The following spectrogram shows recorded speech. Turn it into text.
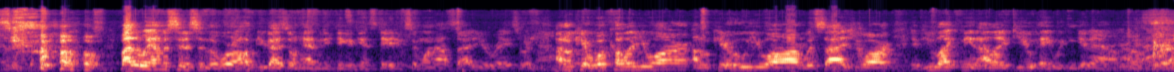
so, by the way, I'm a citizen of the world. I hope you guys don't have anything against dating someone outside of your race. I don't care what color you are. I don't care who you are, what size you are. If you like me and I like you, hey, we can get out. I don't care.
